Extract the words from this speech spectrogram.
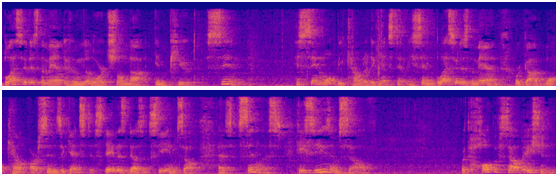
Blessed is the man to whom the Lord shall not impute sin. His sin won't be counted against him. He's saying, Blessed is the man where God won't count our sins against us. David doesn't see himself as sinless. He sees himself with hope of salvation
